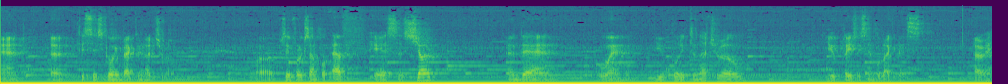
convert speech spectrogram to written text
and uh, this is going back to natural. Uh, say for example F is a sharp and then when you put it to natural you place a symbol like this. Alright,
